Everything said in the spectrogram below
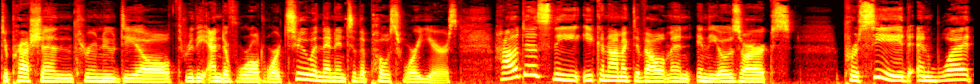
Depression through New Deal through the end of World War II and then into the post war years? How does the economic development in the Ozarks proceed, and what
